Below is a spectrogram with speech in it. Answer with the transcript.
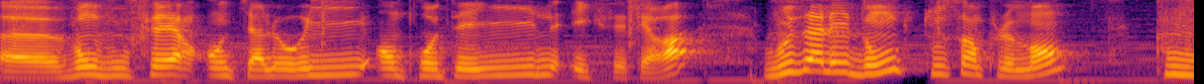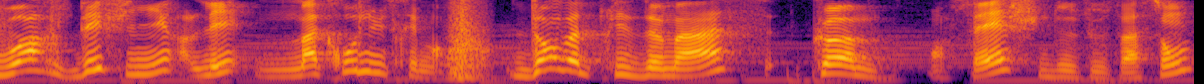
euh, vont vous faire en calories, en protéines, etc. Vous allez donc tout simplement pouvoir définir les macronutriments. Dans votre prise de masse, comme en sèche de toute façon,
